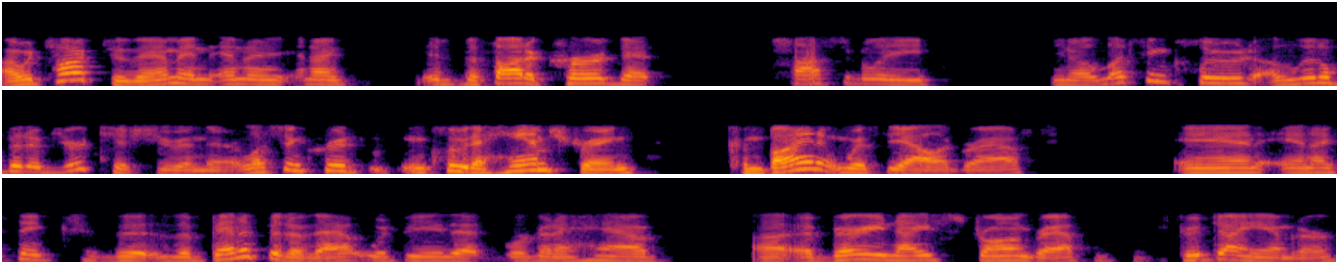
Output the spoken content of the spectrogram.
I would talk to them, and and I, and I the thought occurred that possibly, you know, let's include a little bit of your tissue in there. Let's include include a hamstring, combine it with the allograft, and and I think the the benefit of that would be that we're going to have uh, a very nice strong graft, good diameter.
